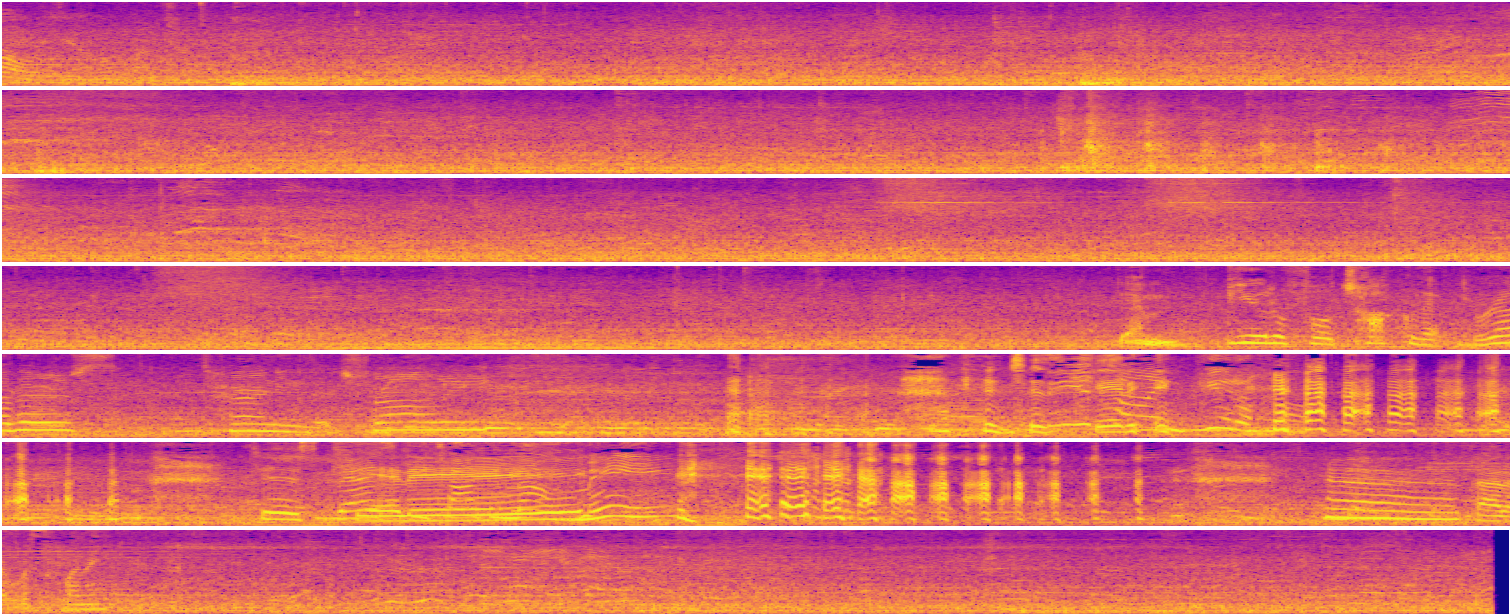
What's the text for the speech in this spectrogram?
Oh, Them beautiful chocolate brothers turning the trolley. just kidding. beautiful. Just kidding. talking about me. Ah, I thought it was funny.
